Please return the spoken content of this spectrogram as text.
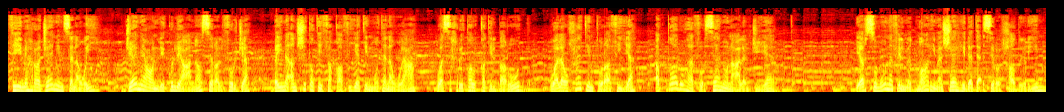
في مهرجان سنوي جامع لكل عناصر الفرجة بين أنشطة ثقافية متنوعة وسحر طلقة البارود ولوحات تراثية أبطالها فرسان على الجياد. يرسمون في المضمار مشاهد تأسر الحاضرين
